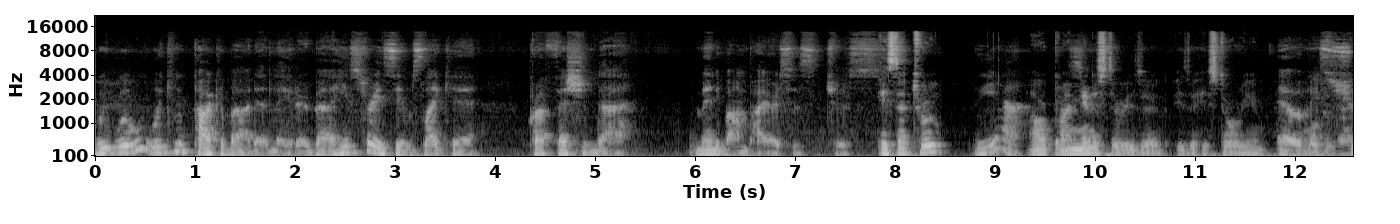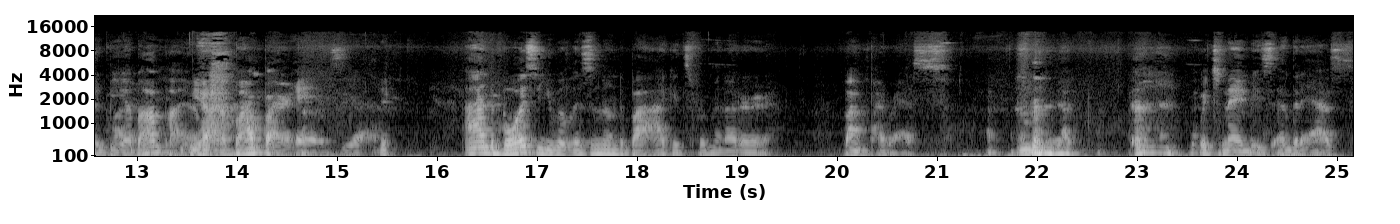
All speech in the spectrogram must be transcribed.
We, we, we can talk about it later, but history seems like a profession that many vampires choose. is that true? Yeah. Our prime so. minister is a is a historian. Oh, it should be a vampire. Yeah. A vampire has, yeah. And the voice you will listen on the back, it's from another vampiress. Which name is Andreas?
